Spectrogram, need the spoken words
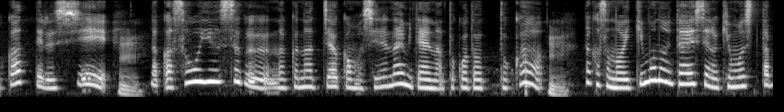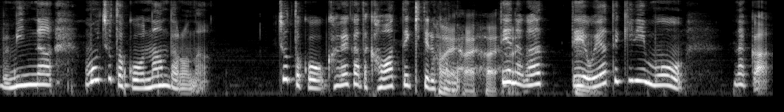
分かってるし、うん。なんかそういうすぐ亡くなっちゃうかもしれないみたいなところとか、うん。なんかその生き物に対しての気持ち多分みんな、もうちょっとこうなんだろうな。ちょっとこう考え方変わってきてるかも。っていうのがあって、うん親的にも、なんか、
